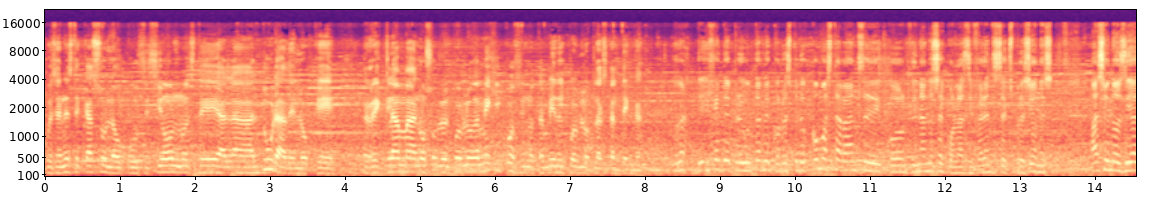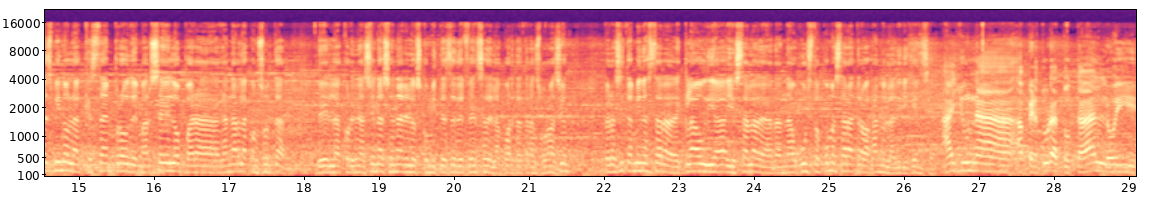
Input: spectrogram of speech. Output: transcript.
pues en este caso, la oposición no esté a la altura de lo que reclama no solo el pueblo de México, sino también el pueblo tlaxcalteca. Dirigente, preguntarle con respeto, ¿cómo estarán coordinándose con las diferentes expresiones? Hace unos días vino la que está en pro de Marcelo para ganar la consulta de la Coordinación Nacional en los comités de defensa de la Cuarta Transformación, pero así también está la de Claudia y está la de Adán Augusto. ¿Cómo estará trabajando la dirigencia? Hay una apertura total. Hoy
